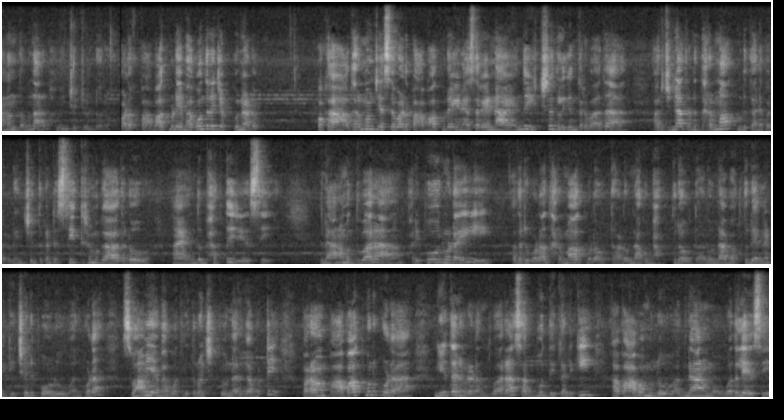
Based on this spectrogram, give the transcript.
ఆనందమును అనుభవించుచుండును. వాడు ఒక పాపాత్ముడే భగవంతుడే చెప్పుకున్నాడు. ఒక అధర్మం చేసేవాడు పాపాత్ముడైనా సరే నా ఎందు ఇష్టం కలిగిన తర్వాత అర్జున అతడు ధర్మాత్ముడుగానే పరిగణించి ఎందుకంటే శీఘ్రముగా అతడు నా ఎందు భక్తి చేసి జ్ఞానము ద్వారా పరిపూర్ణుడై అతడు కూడా ధర్మాత్ముడు అవుతాడు నాకు భక్తుడు అవుతాడు నా భక్తుడు ఎన్నటికీ చెడిపోడు అని కూడా స్వామి భగవద్గీతలో చెప్పి ఉన్నారు కాబట్టి పరమ పాపాత్ములు కూడా గీతను వినడం ద్వారా సద్బుద్ధి కలిగి ఆ పాపములు అజ్ఞానము వదిలేసి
